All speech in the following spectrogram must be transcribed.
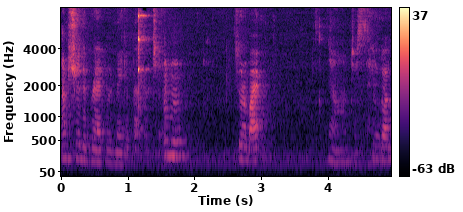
I'm sure the bread would make it better too. Mm-hmm. Do you want to bite? No, I'm just saying. Okay.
